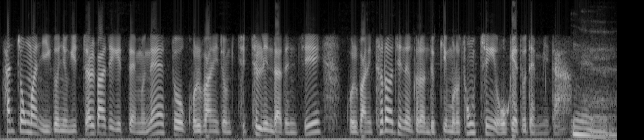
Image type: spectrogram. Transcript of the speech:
한쪽만 이 근육이 짧아지기 때문에 또 골반이 좀 뒤틀린다든지 골반이 틀어지는 그런 느낌으로 통증이 오게도 됩니다. 네.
